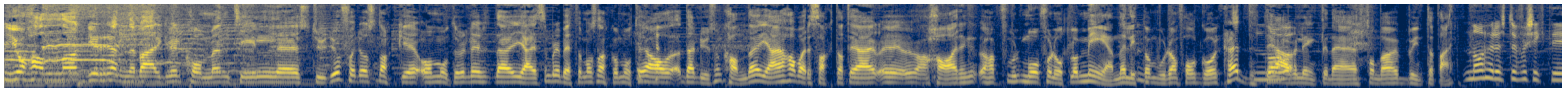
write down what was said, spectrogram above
Johanna Grønneberg, velkommen til eh, studio for å snakke om mote. Det er jeg som blir bedt om å snakke om mote. Det er du som kan det. Jeg har bare sagt at jeg eh, har, må få lov til å mene litt om hvordan folk går kledd. Det er vel egentlig det, sånn det har begynt dette her. Nå høres du forsiktig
